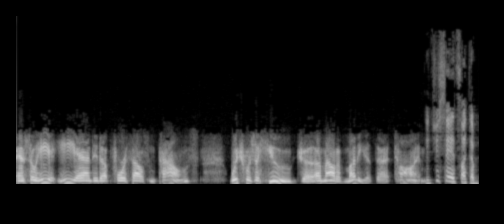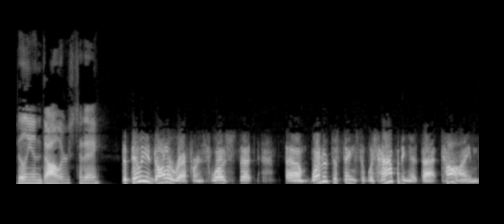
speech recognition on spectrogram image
and so he he added up four thousand pounds which was a huge uh, amount of money at that time. Did you say it's like a billion dollars today? The billion dollar reference was that um, one of the things that was happening at that time,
